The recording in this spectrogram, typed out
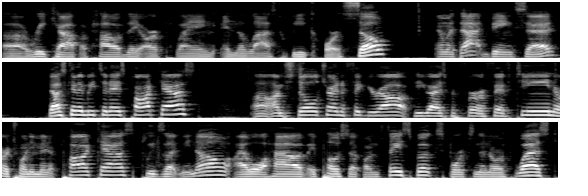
uh, recap of how they are playing in the last week or so. And with that being said, that's going to be today's podcast. Uh, I'm still trying to figure out if you guys prefer a 15 or a 20 minute podcast. Please let me know. I will have a post up on Facebook, Sports in the Northwest,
